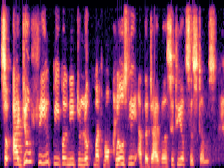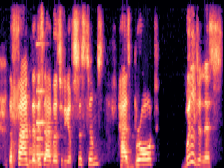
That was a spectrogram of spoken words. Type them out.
So I do feel people need to look much more closely at the diversity of systems. The fact that this diversity of systems has brought wilderness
